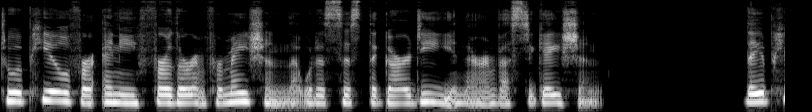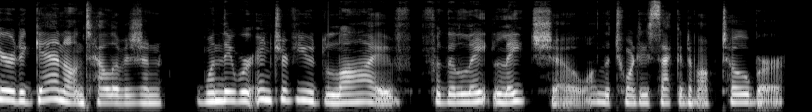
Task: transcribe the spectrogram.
to appeal for any further information that would assist the Gardaí in their investigation. They appeared again on television when they were interviewed live for the Late Late Show on the 22nd of October.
